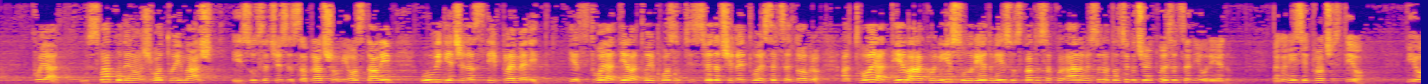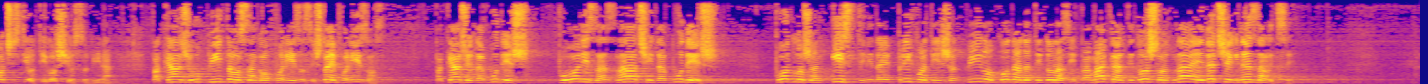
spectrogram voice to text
koja u svakodnevnom životu imaš i susreće se sa braćom i ostalim, uvidjet će da si ti plemenit. Jer tvoja djela, tvoji postupci svjedoči da je tvoje srce dobro. A tvoja djela, ako nisu u redu, nisu u skladu sa Kur'anom i sunatom, svjedoči da tvoje srce nije u redu. Da ga nisi pročistio i očistio ti loši osobina. Pa kaže, upitao sam ga o poniznosti. Šta je poniznost? Pa kaže da budeš ponizan znači da budeš podložan istini, da je prihvatiš od bilo koga da ti dolazi, pa makar ti došlo od najvećeg neznalice.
